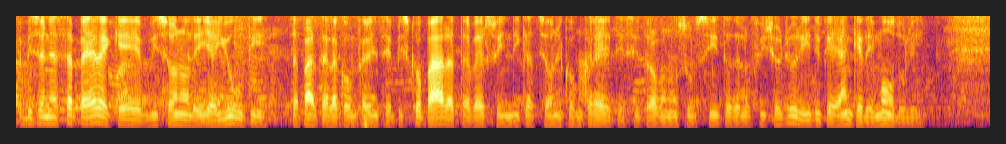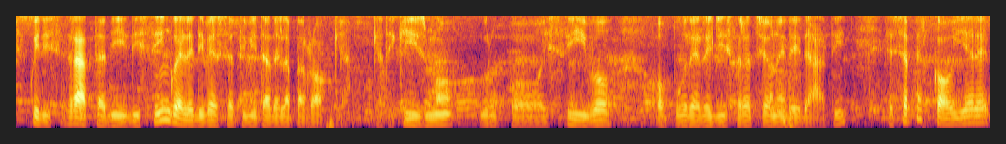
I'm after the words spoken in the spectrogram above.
e bisogna sapere che vi sono degli aiuti da parte della conferenza episcopale attraverso indicazioni concrete, si trovano sul sito dell'ufficio giuridico e anche dei moduli. Quindi si tratta di distinguere le diverse attività della parrocchia, catechismo, gruppo estivo, oppure registrazione dei dati e saper cogliere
